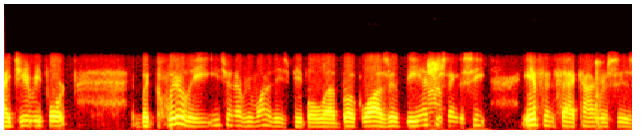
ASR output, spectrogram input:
IG report. But clearly, each and every one of these people uh, broke laws. It would be interesting to see if, in fact, Congress is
